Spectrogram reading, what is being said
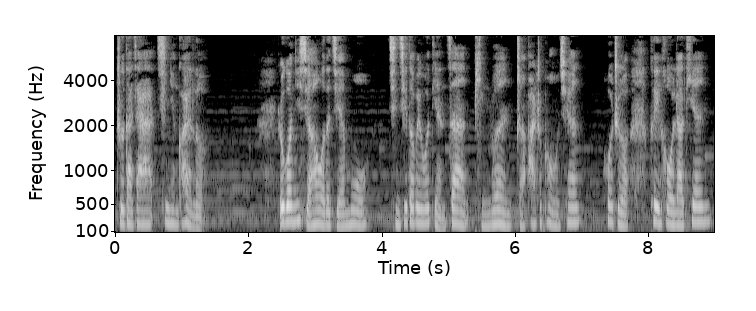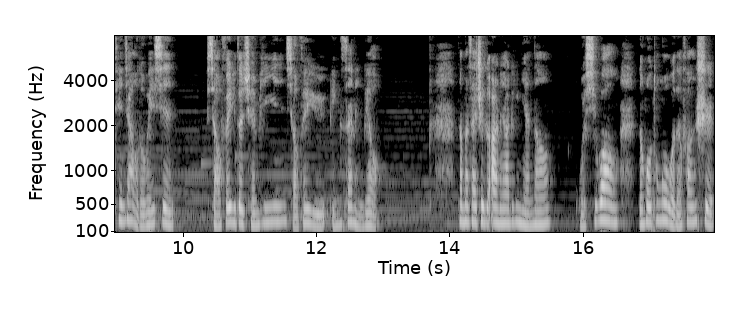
祝大家新年快乐！如果你喜欢我的节目，请记得为我点赞、评论、转发至朋友圈，或者可以和我聊天，添加我的微信“小飞鱼”的全拼音“小飞鱼零三零六”。那么，在这个二零二零年呢，我希望能够通过我的方式，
